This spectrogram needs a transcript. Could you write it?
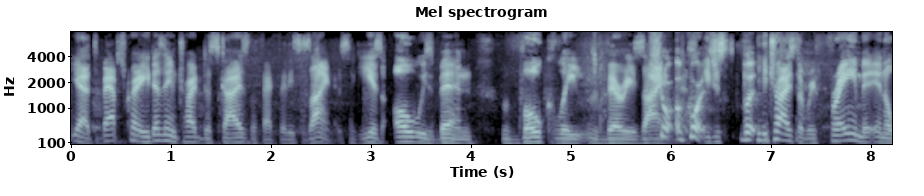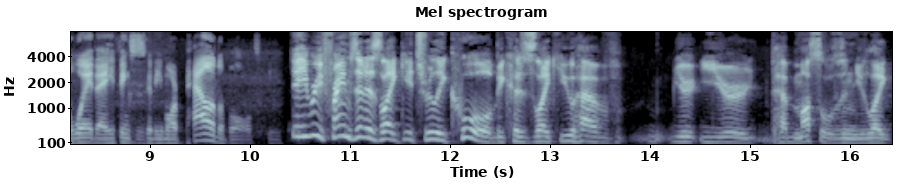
yeah, to Bap's credit, he doesn't even try to disguise the fact that he's a Zionist. Like he has always been vocally very Zionist. Sure, of course, He just but- he tries to reframe it in a way that he thinks is going to be more palatable to people. he reframes it as like it's really cool because like you have you you have muscles and you like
